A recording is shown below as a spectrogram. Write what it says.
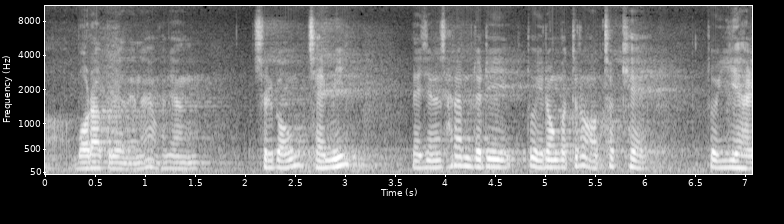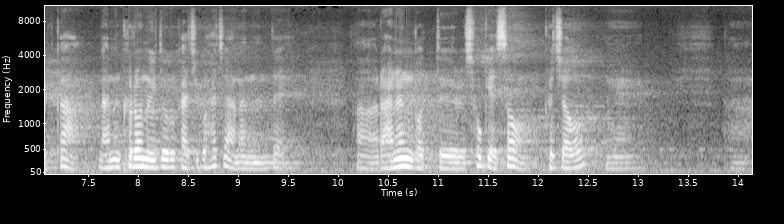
어, 뭐라 그래야 되나요? 그냥 즐거움, 재미 내지는 사람들이 또 이런 것들은 어떻게 또 이해할까? 나는 그런 의도를 가지고 하지 않았는데, 어, 라는 것들 속에서 그저 예, 어,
